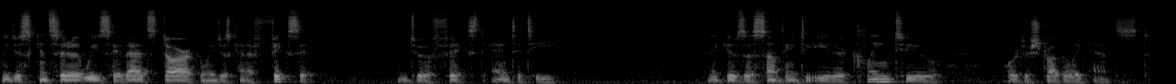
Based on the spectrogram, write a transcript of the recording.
We just consider, we say that's dark and we just kind of fix it into a fixed entity. And it gives us something to either cling to or to struggle against.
